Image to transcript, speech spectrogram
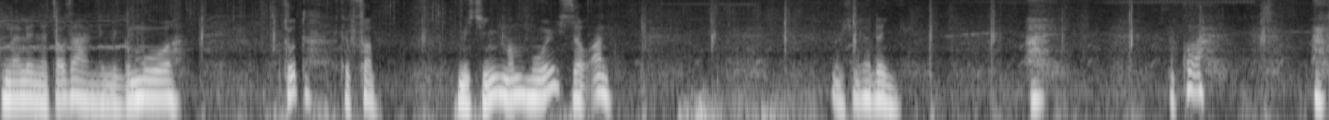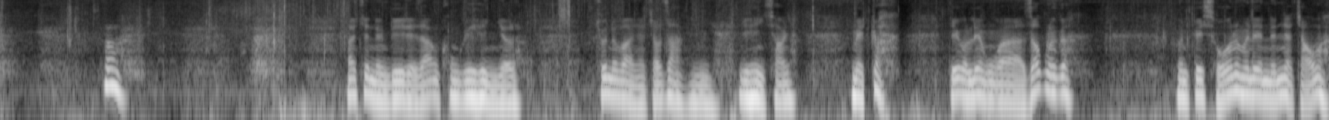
Hôm nay lên nhà cháu Giang thì mình có mua chút thực phẩm. Mì chính, mắm muối, dầu ăn. Để cho gia đình. Ai, quá. À. Trên đường đi thì Giang cũng không ghi hình nhiều đâu. Chút nữa vào nhà cháu Giang thì mình ghi hình sau nhá. Mệt quá. Thế còn lên một dốc nữa cơ. Hơn cây số nó mới lên đến nhà cháu mà.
